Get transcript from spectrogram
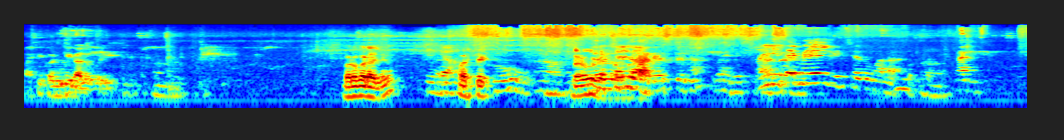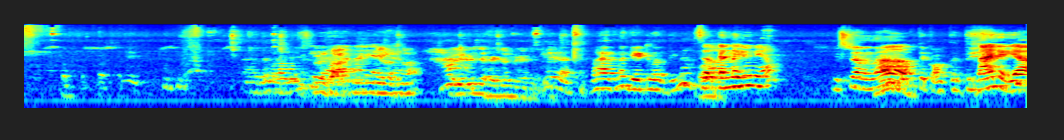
अशी कंठी घालू बरोबर आहे ना? परफेक्ट बरोबर. बाहेर ना गेट वरती ना. त्यांना घेऊन या. मिस्टरांना. बघते कॉल करते. नाही नाही या.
